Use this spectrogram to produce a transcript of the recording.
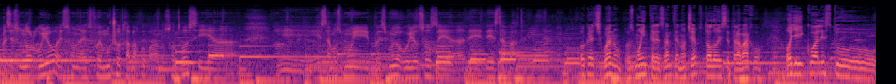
pues es un orgullo, es una, fue mucho trabajo para nosotros y, uh, y estamos muy, pues muy orgullosos de, de, de, esta parte. Ok, bueno, pues muy interesante, ¿no, Chef? Todo este trabajo. Oye, ¿y cuál es tu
